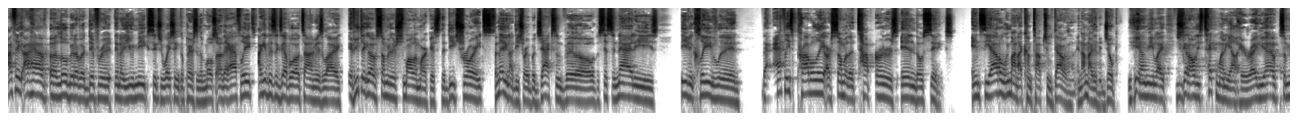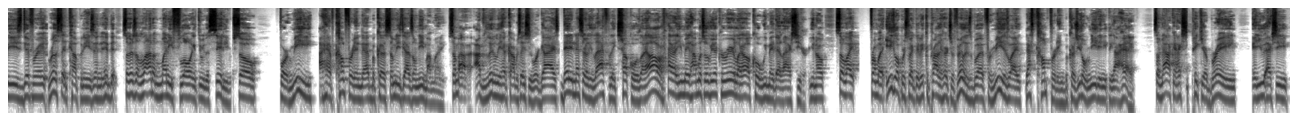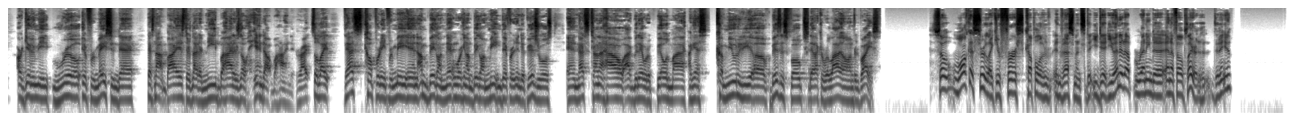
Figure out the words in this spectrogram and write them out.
I think I have a little bit of a different in a unique situation in comparison to most other athletes. I give this example all the time is like, if you think of some of their smaller markets, the Detroits, maybe not Detroit, but Jacksonville, the Cincinnati's, even Cleveland, the athletes probably are some of the top earners in those cities. In Seattle, we might not come top 2000 and I'm not even joking. You know what I mean? Like you just got all these tech money out here, right? You have some of these different real estate companies and, and so there's a lot of money flowing through the city. So for me, I have comfort in that because some of these guys don't need my money. Some, I, have literally had conversations where guys, they didn't necessarily laugh, but they chuckled like, Oh, you made how much over your career? Like, Oh, cool. We made that last year, you know? So like from an ego perspective, it could probably hurt your feelings. But for me, it's like, that's comforting because you don't need anything I have. So now I can actually pick your brain and you actually are giving me real information that that's not biased. There's not a need behind it. There's no handout behind it. Right. So like that's comforting for me. And I'm big on networking. I'm big on meeting different individuals. And that's kind of how I've been able to build my, I guess, community of business folks that I can rely on for advice. So walk us through like your first couple of investments that you did. You ended up renting to NFL players, didn't you?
